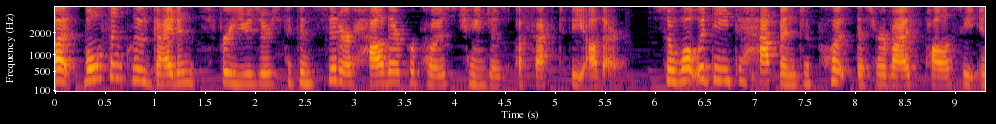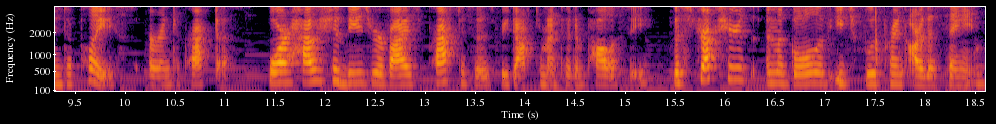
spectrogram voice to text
but both include guidance for users to consider how their proposed changes affect the other. So, what would need to happen to put this revised policy into place or into practice? Or how should these revised practices be documented in policy? The structures and the goal of each blueprint are the same,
